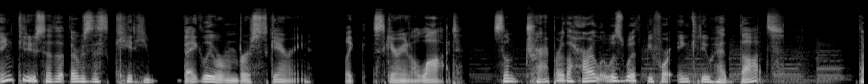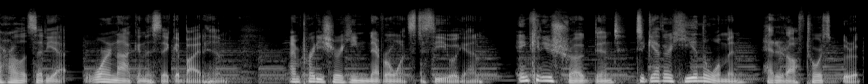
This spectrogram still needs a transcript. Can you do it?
Enkidu said that there was this kid he vaguely remembers scaring, like scaring a lot. Some trapper the harlot was with before Enkidu had thoughts? The harlot said, Yeah, we're not going to say goodbye to him. I'm pretty sure he never wants to see you again. Enkidu shrugged, and together he and the woman headed off towards Uruk.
